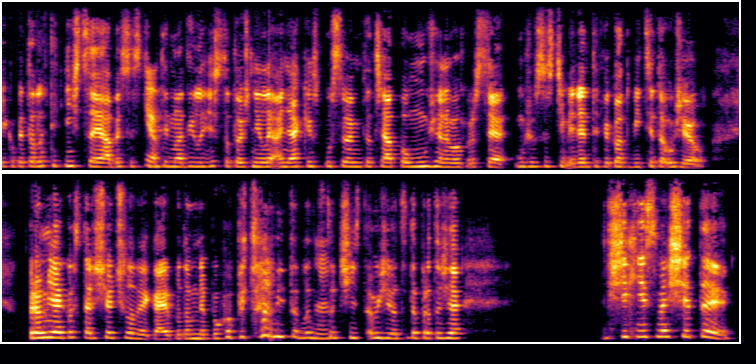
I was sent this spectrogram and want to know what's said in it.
jako by tohle té knížce je, aby se s tím jo. ty mladí lidi stotožnili a nějakým způsobem jim to třeba pomůže, nebo prostě můžou se s tím identifikovat, víc si to užijou. Pro mě jako staršího člověka je potom nepochopitelný tohle hmm. to číst a užívat si to, protože všichni jsme šity.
